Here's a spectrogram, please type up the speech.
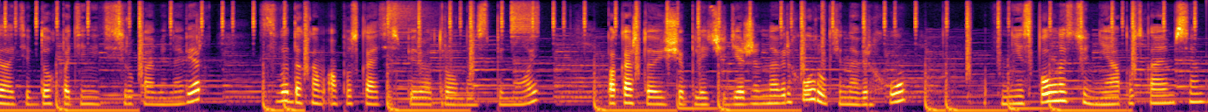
Сделайте вдох, потянитесь руками наверх. С выдохом опускайтесь вперед ровной спиной. Пока что еще плечи держим наверху, руки наверху. Вниз полностью не опускаемся.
